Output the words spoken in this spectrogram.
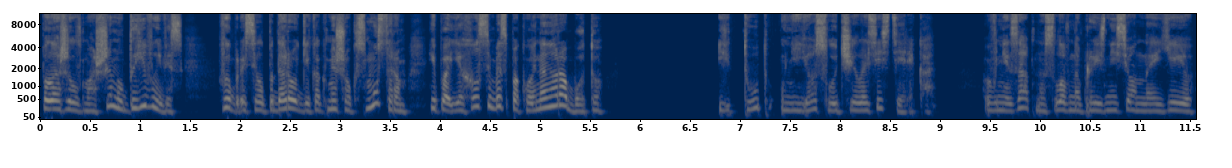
положил в машину, да и вывез — выбросил по дороге как мешок с мусором и поехал себе спокойно на работу. И тут у нее случилась истерика. Внезапно, словно произнесенная ею,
